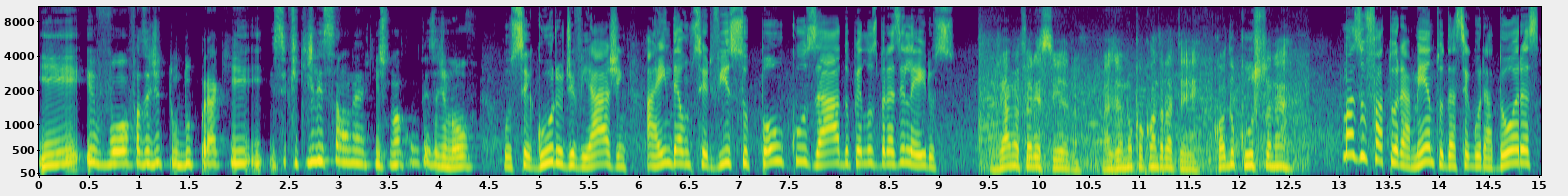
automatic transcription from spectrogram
e, e vou fazer de tudo para que se fique de lição, né? Que isso não aconteça de novo. O seguro de viagem ainda é um serviço pouco usado pelos brasileiros. Já me ofereceram, mas eu nunca contratei. Causa do custo, né? Mas o faturamento das seguradoras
